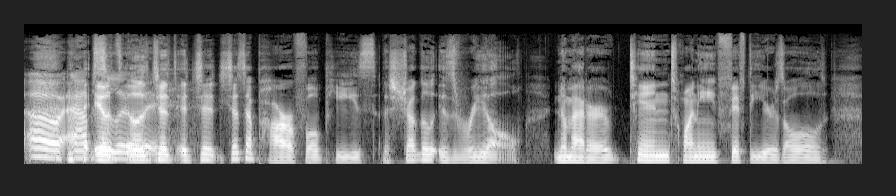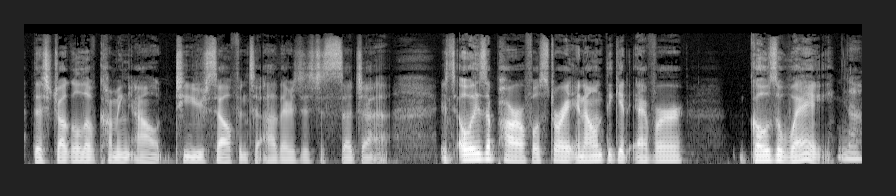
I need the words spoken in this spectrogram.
Oh, It was, it was just it's just, it's just a powerful piece. The struggle is real. No matter 10, 20, 50 years old, the struggle of coming out to yourself and to others is just such a it's always a powerful story and I don't think it ever goes away. No.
